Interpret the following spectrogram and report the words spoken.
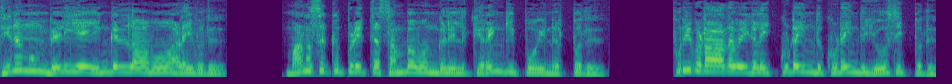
தினமும் வெளியே எங்கெல்லாமோ அலைவது மனசுக்கு பிடித்த சம்பவங்களில் கிறங்கிப் போய் நிற்பது புரிபடாதவைகளை குடைந்து குடைந்து யோசிப்பது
